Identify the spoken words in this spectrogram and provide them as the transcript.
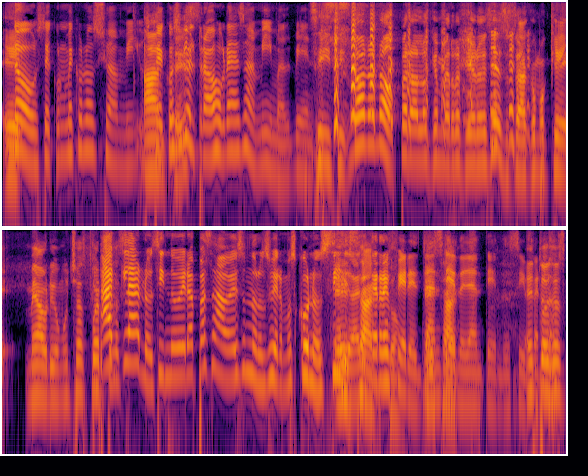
Eh, no, usted me conoció a mí. Usted consiguió el antes- trabajo gracias a mí, más bien. Sí, sí, no, no, no, pero a lo que me refiero es eso, o sea, como que me abrió muchas puertas. Ah, claro, si no hubiera pasado eso, no nos hubiéramos conocido. ¿A qué te Exacto, refieres? Ya exacto. entiendo, ya entiendo. Sí, Entonces perdón.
